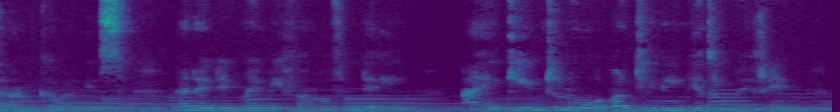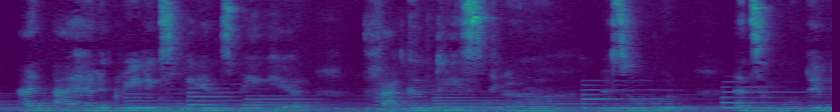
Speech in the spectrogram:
Anamika Varghese and I did my B Pharma from Delhi. I came to know about Clini India through my friend and I had a great experience being here. The faculties uh, were so good and supportive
